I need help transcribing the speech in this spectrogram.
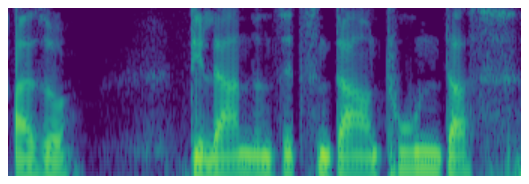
also die Lernenden sitzen da und tun das,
